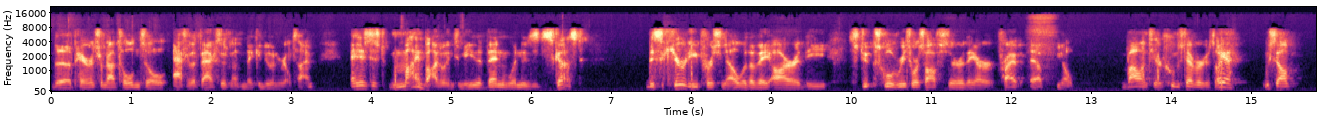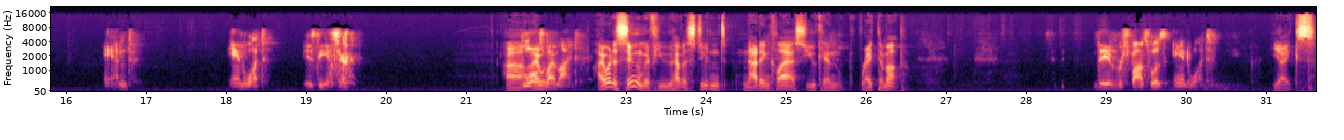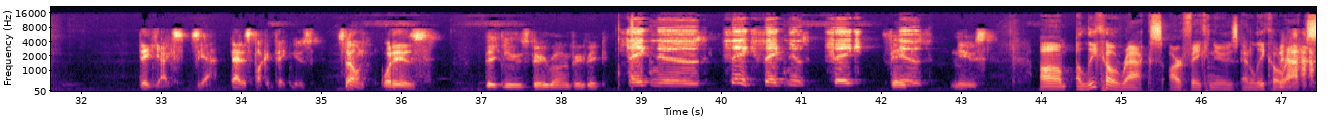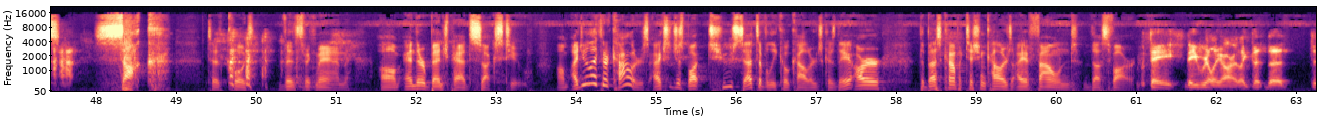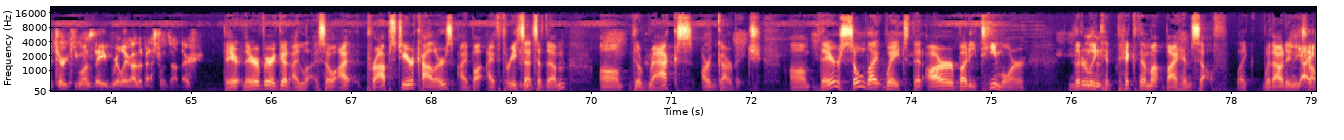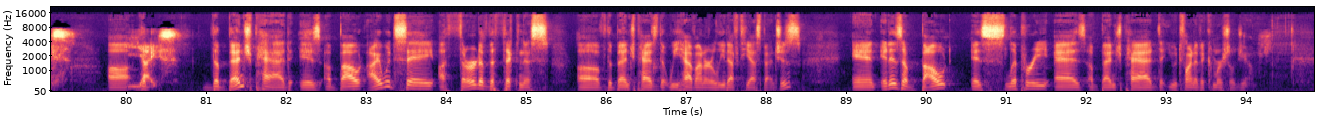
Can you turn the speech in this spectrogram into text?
The parents are not told until after the fact. So there's nothing they can do in real time, and it's just mind-boggling to me that then when it is discussed, the security personnel, whether they are the stu- school resource officer, they are private, uh, you know, volunteer, whomsoever, goes, oh yeah, we sell. And? And what is the answer? Uh, Blows w- my mind. I would assume if you have a student not in class, you can write them up. The response was, and what? Yikes. Big yikes. So, yeah, that is fucking fake news. Stone, what is fake news? Very wrong, very fake. Fake news. Fake, fake news. Fake, fake news. News. Um, racks are fake news, and Eleiko racks suck, to quote Vince McMahon. Um, and their bench pad sucks too. Um, I do like their collars. I actually just bought two sets of Eleiko collars because they are the best competition collars I have found thus far. They they really are. Like the the, the turkey ones, they really are the best ones out there. They're they're very good. I so I props to your collars. I bought I have three sets of them. Um, the racks are garbage. Um, they're so lightweight that our buddy Timor literally mm-hmm. could pick them up by himself, like without any Yikes. trouble. Uh, Yikes. The, the bench pad is about, I would say, a third of the thickness of the bench pads that we have on our Elite FTS benches. And it is about as slippery as a bench pad that you would find at a commercial gym.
